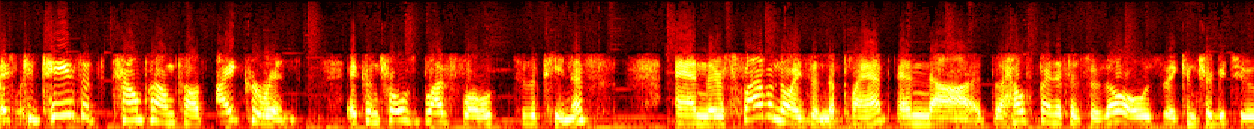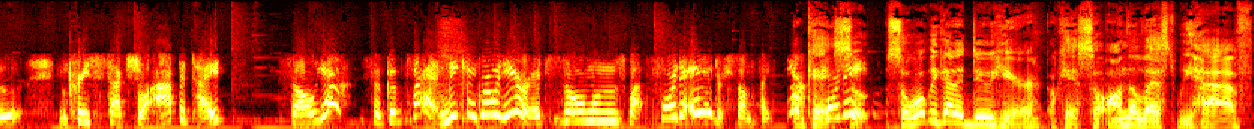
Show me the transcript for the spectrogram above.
It contains a compound called icariin. It controls blood flow to the penis, and there's flavonoids in the plant, and uh, the health benefits of those they contribute to increased sexual appetite. So yeah, it's a good plant, and we can grow it here. It's zones what four to eight or something. Yeah, Okay, four to eight. so so what we got to do here? Okay, so on the list we have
